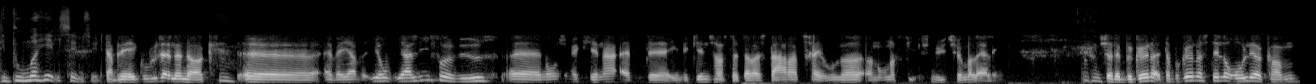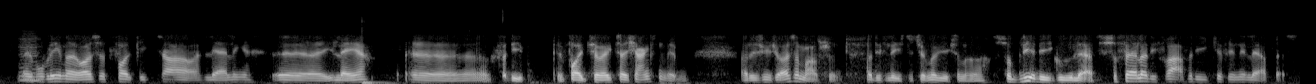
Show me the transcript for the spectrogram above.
De boomer helt sindssygt. Der bliver ikke uddannet nok. Øh, af hvad jeg, jo, jeg har lige fået at vide af nogen, som jeg kender, at øh, i Gentofte, der var starter 300 og nogle af 80 nye tømmerlærlinge. Okay. Så det begynder, der begynder stille og roligt at komme. Mm. Men problemet er jo også, at folk ikke tager lærlinge øh, i lærer, øh, fordi folk tør ikke tage chancen med dem. Og det synes jeg også er meget synd for de fleste tømmervirksomheder. Så bliver de ikke udlært. Så falder de fra, fordi de ikke kan finde en læreplads.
